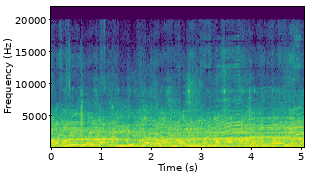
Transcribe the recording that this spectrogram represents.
ขอเรียนเชิญครับดีเด่นครับยาสีฟันสมุนไพรปราสาทตั้งใจคุณภาพในราครับ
